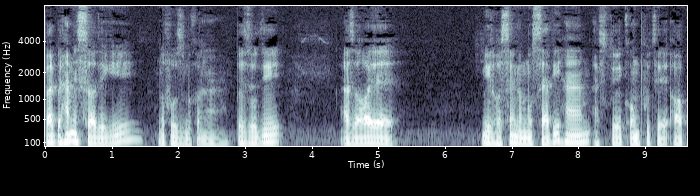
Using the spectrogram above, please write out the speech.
بعد به همین سادگی نفوذ می‌کنن. به زودی از آقای میر حسین موسوی هم از توی کمپوت آب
